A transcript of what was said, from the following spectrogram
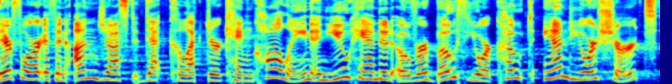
Therefore, if an unjust debt collector came calling and you handed over both your coat and your shirt,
